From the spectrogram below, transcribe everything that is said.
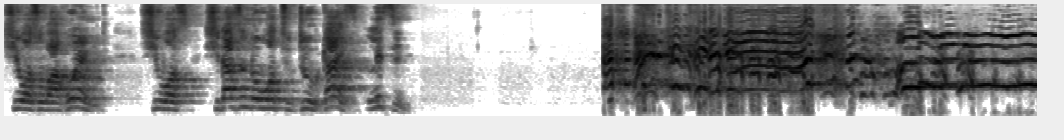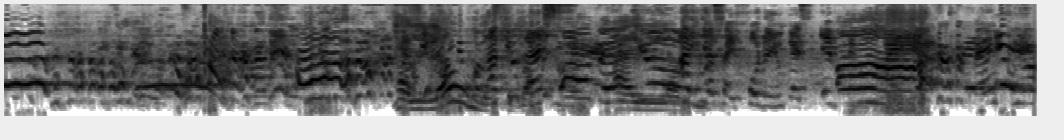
She was overwhelmed. She was. She doesn't know what to do. Guys, listen. Hello, Mr. you guys. Oh, I thank you. I guess I follow you guys everywhere. Thank you.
